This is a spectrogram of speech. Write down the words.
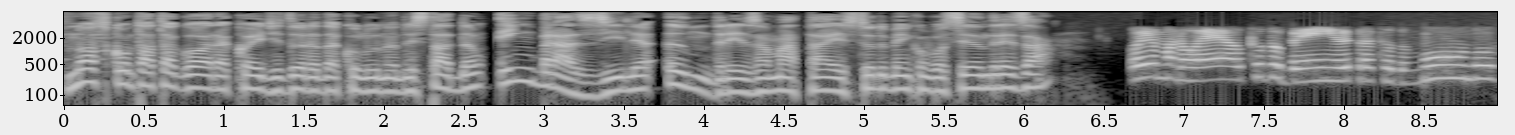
Nosso contato agora com a editora da coluna do Estadão em Brasília, Andresa Matais. Tudo bem com você, Andresa? Oi, Emanuel, tudo bem? Oi para todo mundo.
